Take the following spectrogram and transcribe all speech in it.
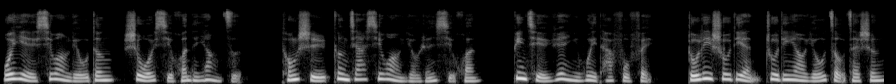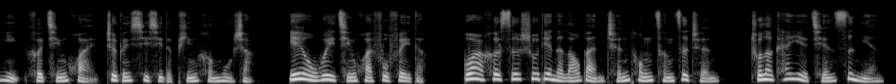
我也希望刘登是我喜欢的样子，同时更加希望有人喜欢，并且愿意为他付费。”独立书店注定要游走在生意和情怀这根细细的平衡木上，也有为情怀付费的。博尔赫斯书店的老板陈彤曾自陈，除了开业前四年，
